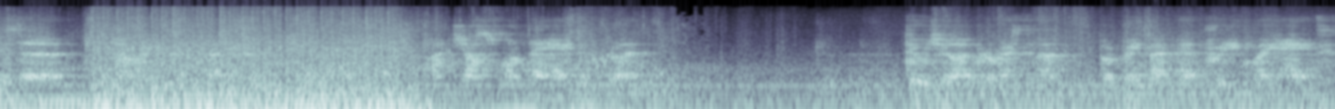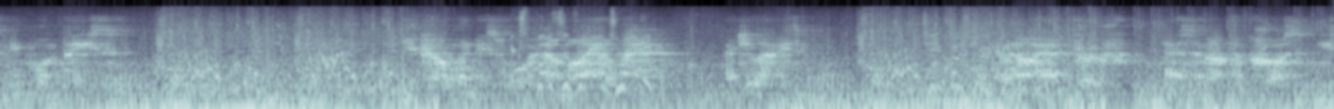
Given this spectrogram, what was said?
This, uh, I just want the head, right? Do what you like with the rest of them, but bring back that pretty grey head in one piece. You can't win this war without my rounds help. And you have it. Team boosters When I have proof that Samantha Cross is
